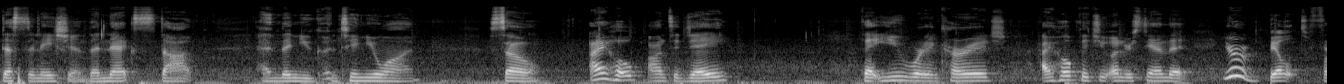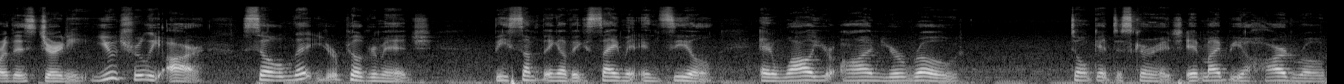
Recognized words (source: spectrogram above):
destination, the next stop, and then you continue on. So, I hope on today that you were encouraged. I hope that you understand that you're built for this journey. You truly are. So, let your pilgrimage be something of excitement and zeal. And while you're on your road, don't get discouraged. It might be a hard road.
